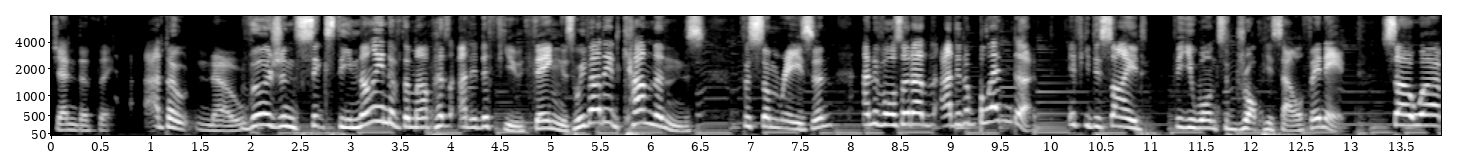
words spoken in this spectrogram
gender thing? I don't know. Version 69 of the map has added a few things. We've added cannons for some reason, and we've also added a blender if you decide that you want to drop yourself in it. So uh,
